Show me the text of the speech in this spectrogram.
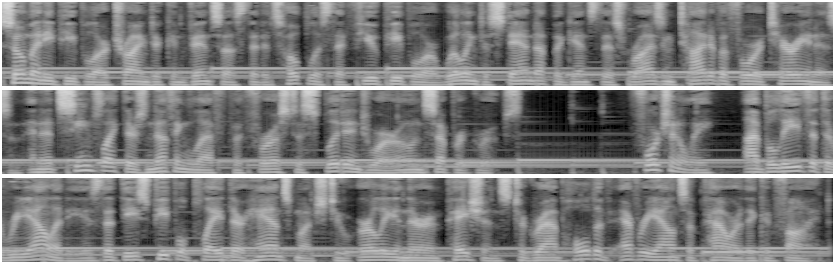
So many people are trying to convince us that it's hopeless that few people are willing to stand up against this rising tide of authoritarianism, and it seems like there's nothing left but for us to split into our own separate groups. Fortunately, I believe that the reality is that these people played their hands much too early in their impatience to grab hold of every ounce of power they could find.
